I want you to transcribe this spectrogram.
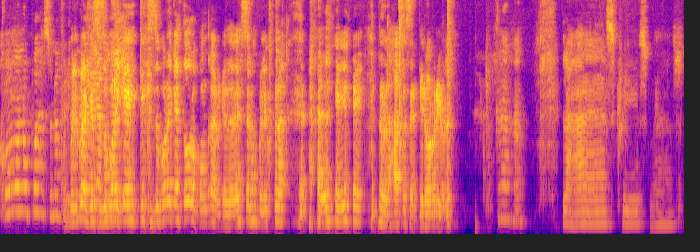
¿Cómo no puedes hacer una Una película, película que se supone que, que, que se supone que es todo lo contrario, que debe ser una película alegre, nos las hace sentir horrible. Ajá. Last Christmas.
